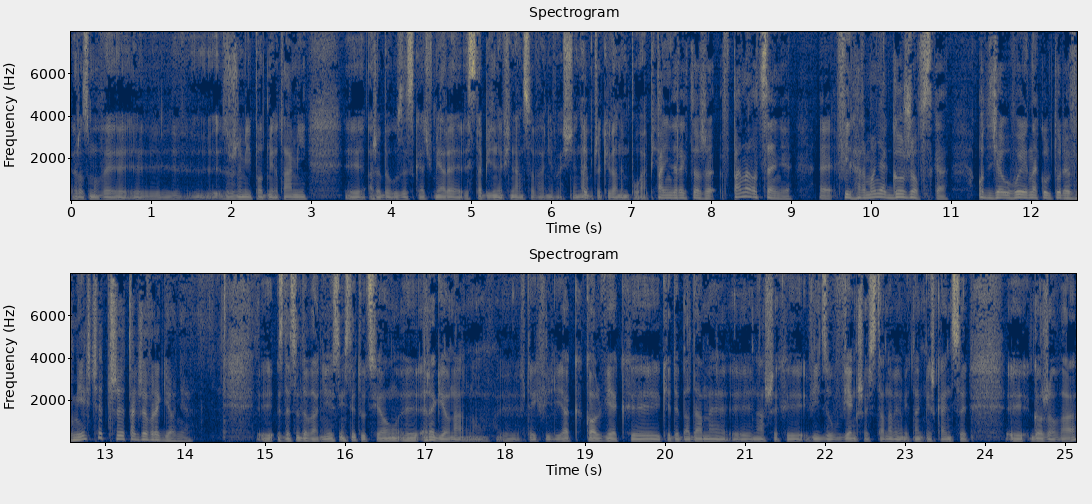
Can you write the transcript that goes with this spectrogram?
rozmowy z różnymi podmiotami, ażeby uzyskać w miarę stabilne finansowanie właśnie na oczekiwanym pułapie. Panie dyrektorze, w pana ocenie e, Filharmonia Gorzowska oddziałuje na kulturę w mieście, czy także w regionie? Y, zdecydowanie jest instytucją y, regionalną y, w tej chwili. Jakkolwiek, kiedy badamy naszych widzów, większość stanowią jednak mieszkańcy Gorzowa.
